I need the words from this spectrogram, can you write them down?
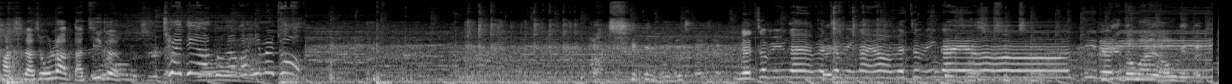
다시 다시 올라왔다. 지금 최대한 동혁아 힘을 줘. 몇 점인가요? 몇 점인가요? 몇 점인가요? 띠러리 더 많이 나오겠다.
